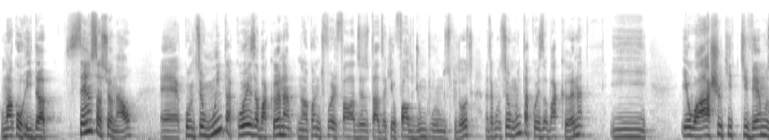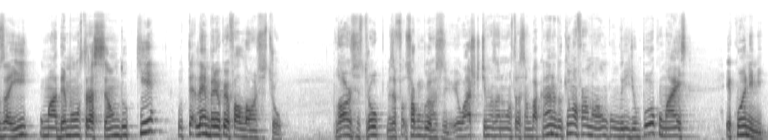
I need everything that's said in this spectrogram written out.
uma corrida sensacional. É, aconteceu muita coisa bacana. Quando a gente for falar dos resultados aqui, eu falo de um por um dos pilotos, mas aconteceu muita coisa bacana e eu acho que tivemos aí uma demonstração do que. O te... Lembrei o que eu falo Lawrence Stroll. Lawrence Stroll, mas eu só concluo Eu acho que tivemos uma demonstração bacana do que uma Fórmula 1 com um grid um pouco mais equânime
